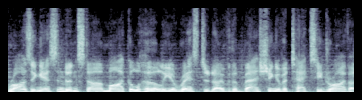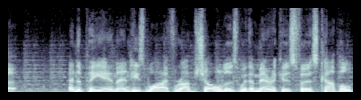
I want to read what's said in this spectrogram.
Rising Essendon star Michael Hurley arrested over the bashing of a taxi driver. And the PM and his wife rub shoulders with America's first couple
